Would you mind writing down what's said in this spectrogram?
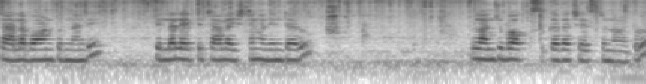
చాలా బాగుంటుందండి. పిల్లలు అయితే చాలా ఇష్టంగా తింటారు. లంచ్ బాక్స్ కదా చేస్తున్నాం ఇప్పుడు.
